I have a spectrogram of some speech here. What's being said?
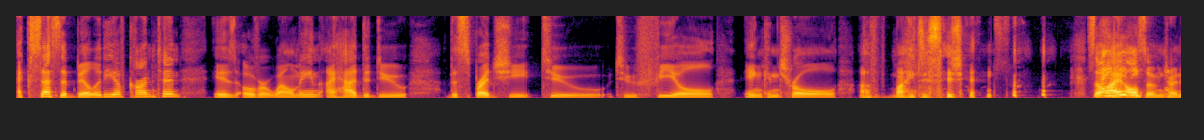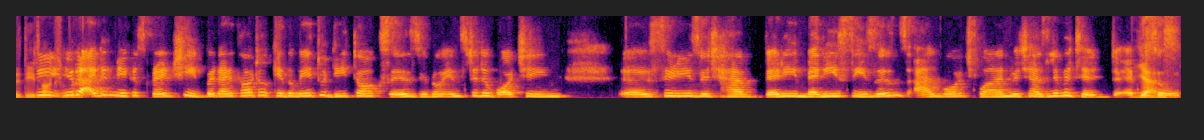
accessibility of content is overwhelming. I had to do the spreadsheet to to feel in control of my decisions. so I, I also am trying to detox. You know, I didn't make a spreadsheet, but I thought, okay, the way to detox is, you know, instead of watching uh, series which have very many seasons, I'll watch one which has limited episodes. Yes.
